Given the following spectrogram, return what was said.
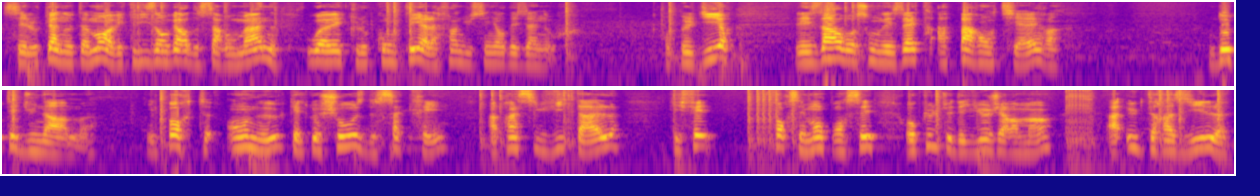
C'est le cas notamment avec l'Isengard de Saruman ou avec le comté à la fin du Seigneur des Anneaux. On peut le dire, les arbres sont des êtres à part entière, dotés d'une âme. Ils portent en eux quelque chose de sacré, un principe vital qui fait forcément penser au culte des dieux germains, à Yggdrasil,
